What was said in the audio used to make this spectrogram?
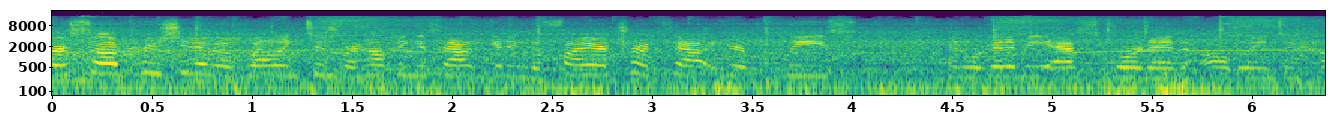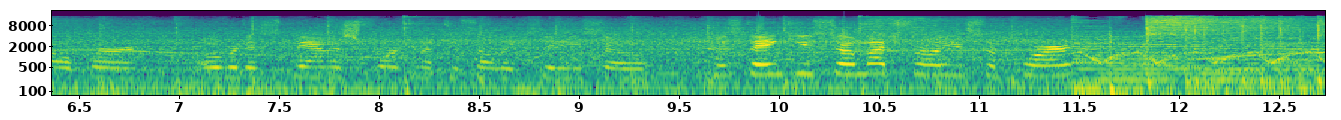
we're so appreciative of Wellington for helping us out and getting the fire trucks out here, police, and we're going to be escorted all the way into Helper over to Spanish Fork and up to Salt Lake City. So just thank you so much for all your support.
